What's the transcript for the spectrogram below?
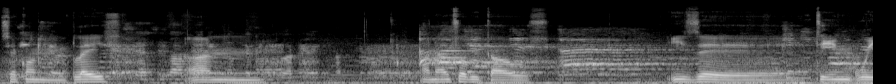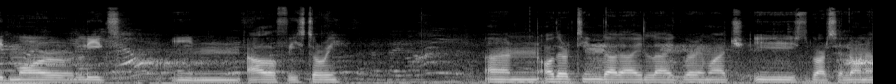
second place and and also because is a team with more leagues in all of history and other team that I like very much is Barcelona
